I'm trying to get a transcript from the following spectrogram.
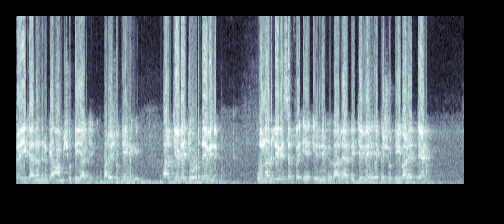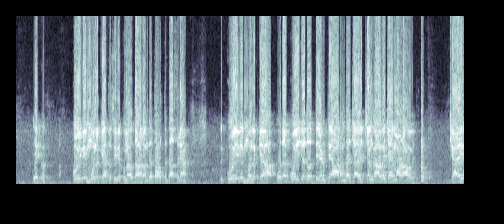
ਕਈ ਕਹਿ ਦਿੰਦੇ ਨੇ ਕਿ ਆਮ ਛੁੱਟੀ ਆ ਗਈ, ਪਰ ਇਹ ਛੁੱਟੀ ਨਹੀਂ ਗੀ। ਪਰ ਜਿਹੜੇ ਜੋੜਦੇ ਵੀ ਨੇ, ਉਹਨਾਂ ਦੇ ਲਈ ਵੀ ਸਿਰਫ ਇਹ ਇੰਨੀ ਕੁ ਗੱਲ ਹੈ ਕਿ ਜਿਵੇਂ ਇੱਕ ਛੁੱਟੀ ਵਾਲੇ ਦਿਨ, ਇੱਕ ਕੋਈ ਵੀ ਮੁਲਕ ਆ, ਤੁਸੀਂ ਵੇਖੋ, ਮੈਂ ਉਦਾਹਰਨ ਦੇ ਤੌਰ ਤੇ ਦੱਸ ਰਿਹਾ। ਕਿ ਕੋਈ ਵੀ ਮੁਲਕ ਆ, ਉਹਦਾ ਕੋਈ ਜਦੋਂ ਦਿਨ ਤਿਉਹਾਰ ਆਉਂਦਾ, ਚਾਹੇ ਉਹ ਚੰਗਾ ਹੋਵੇ, ਚਾਹੇ ਮਾੜਾ ਹੋਵੇ ਚਾਹੇ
